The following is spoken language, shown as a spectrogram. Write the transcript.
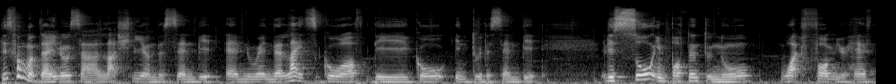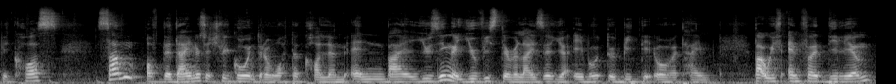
This form of dinos are largely on the sandbed, and when the lights go off, they go into the sandbed. It is so important to know what form you have because some of the dinos actually go into the water column and by using a UV sterilizer you're able to beat it over time. But with Amphiodinium,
